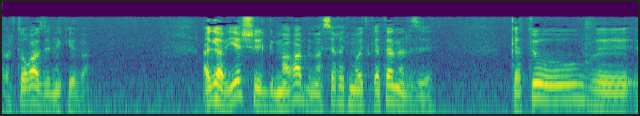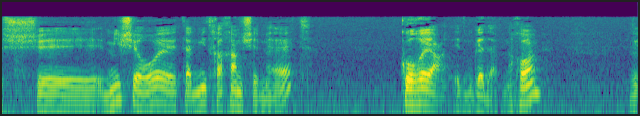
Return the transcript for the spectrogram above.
אבל תורה זה נקבה. אגב, יש גמרא במסכת מועד קטן על זה. כתוב אה, שמי שרואה תלמיד חכם שמת, קורע את בגדיו, נכון? אה,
